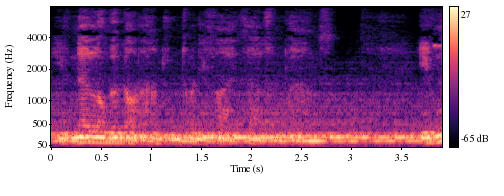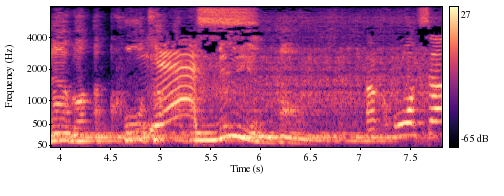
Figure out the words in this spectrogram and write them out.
You've no longer got £125,000. You've now got a quarter Yes! of a million pounds. A quarter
